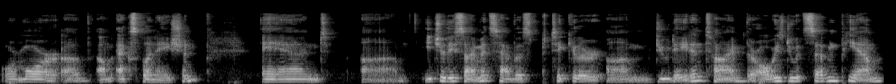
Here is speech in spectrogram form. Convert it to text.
or more of um, explanation. And um, each of the assignments have a particular um, due date and time. They're always due at 7 p.m.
